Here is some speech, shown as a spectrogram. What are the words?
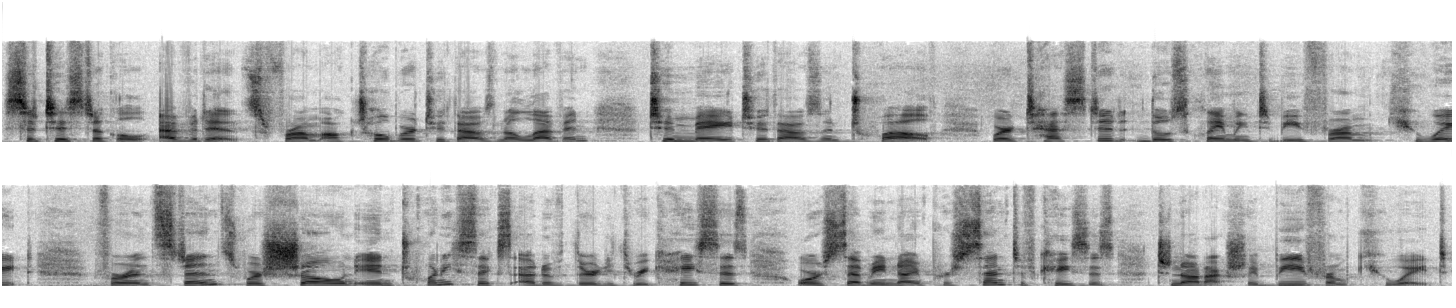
statistical evidence from October October 2011 to May 2012 where tested. Those claiming to be from Kuwait, for instance, were shown in 26 out of 33 cases, or 79% of cases, to not actually be from Kuwait.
